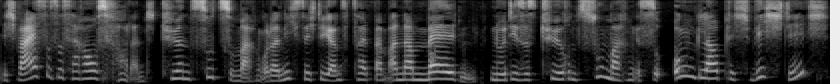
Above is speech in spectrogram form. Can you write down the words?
Ich weiß, es ist herausfordernd, Türen zuzumachen oder nicht sich die ganze Zeit beim anderen melden. Nur dieses Türen zumachen ist so unglaublich wichtig,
